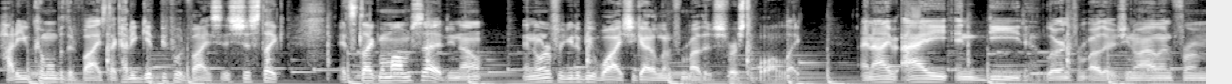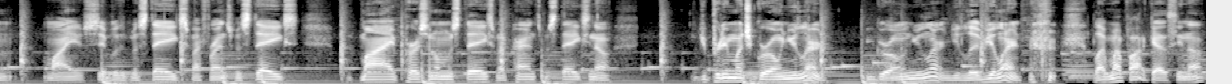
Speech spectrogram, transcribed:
how do you come up with advice? Like, how do you give people advice? It's just like, it's like my mom said, you know, in order for you to be wise, you gotta learn from others first of all. Like, and I I indeed learn from others. You know, I learn from my siblings' mistakes, my friends' mistakes, my personal mistakes, my parents' mistakes. You know, you pretty much grow and you learn. You grow and you learn. You live, you learn. like my podcast, you know.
